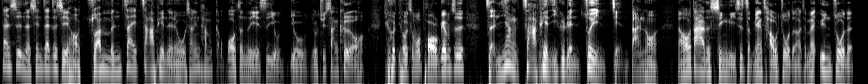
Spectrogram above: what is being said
但是呢，现在这些哈专门在诈骗的人，我相信他们搞不好真的也是有有有去上课哦，有有什么 program 是怎样诈骗一个人最简单哦，然后大家的心理是怎么样操作的，怎么样运作的。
